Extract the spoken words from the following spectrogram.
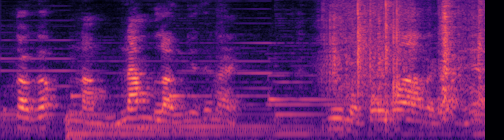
Chúng ta gấp nằm 5 lần như thế này. Như một bông hoa vậy các bạn nhé.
